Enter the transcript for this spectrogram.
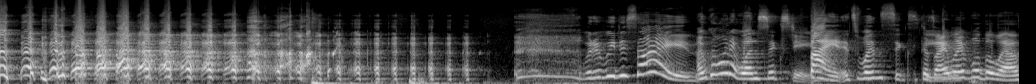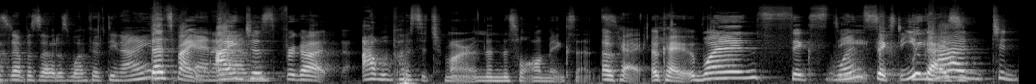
what did we decide? I'm calling it 160. fine. It's one sixty. Because I labeled the last episode as 159. That's fine. And, I um, just forgot. I will post it tomorrow, and then this will all make sense. Okay. Okay. One sixty. 160. You We guys- had to.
